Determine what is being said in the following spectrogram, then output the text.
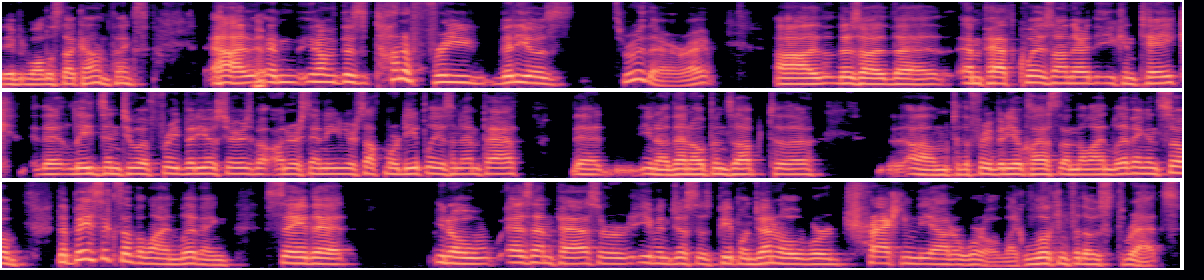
DavidWaldas.com. Thanks. Uh, yep. And you know, there's a ton of free videos through there, right? Uh, there's a the empath quiz on there that you can take that leads into a free video series about understanding yourself more deeply as an empath. That you know then opens up to the um, to the free video class on the line living. And so the basics of aligned living say that you know as empaths or even just as people in general, we're tracking the outer world, like looking for those threats.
